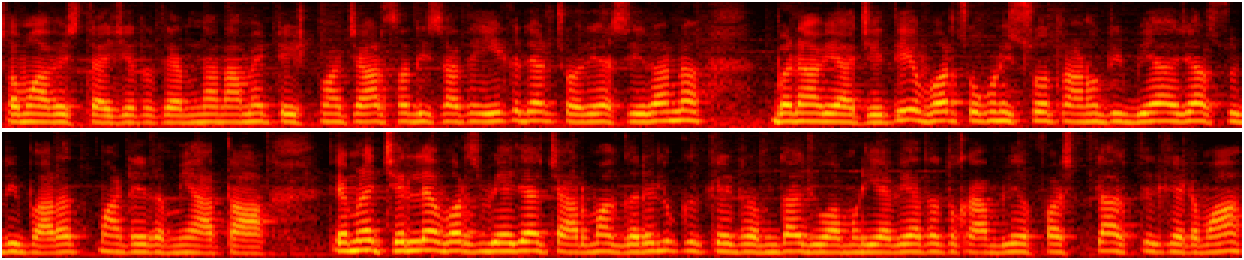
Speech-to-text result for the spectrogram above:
સમાવેશ થાય છે. તો તેમના નામે ટેસ્ટમાં ચાર સદી સાથે એક હજાર ચોર્યાસી રન બનાવ્યા છે. તે વર્ષ ઓગણીસો ત્રાણુંથી બે હજાર સુધી ભારત માટે રમ્યા હતા. તેમણે છેલ્લે વર્ષ બે હજાર ચારમાં ઘરેલું ક્રિકેટ રમતા જોવા મળી આવ્યા હતા. તો કાંબલીએ ફર્સ્ટ ક્લાસ ક્રિકેટમાં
